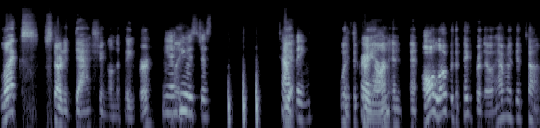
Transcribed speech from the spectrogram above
Lex started dashing on the paper Yeah, Like- he was just tapping. with With the crayon, crayon. and, and all over the paper though, having a good time.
